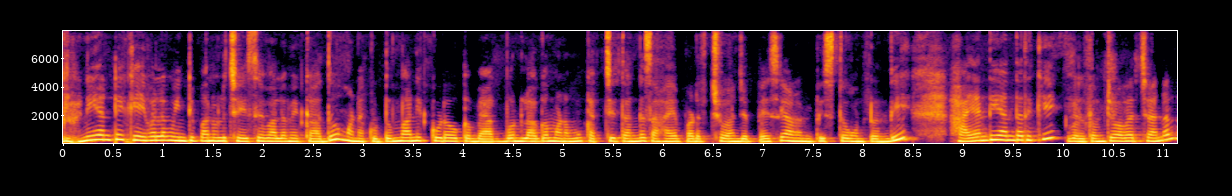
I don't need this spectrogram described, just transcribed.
గృహిణి అంటే కేవలం ఇంటి పనులు చేసే వాళ్ళమే కాదు మన కుటుంబానికి కూడా ఒక బ్యాక్ బోన్ లాగా మనము ఖచ్చితంగా సహాయపడచ్చు అని చెప్పేసి అనిపిస్తూ ఉంటుంది. హాయ్ అండి అందరికీ. Welcome to our channel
